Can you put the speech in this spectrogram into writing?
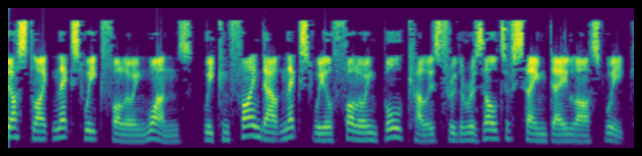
Just like next week following ones, we can find out next wheel following ball colors through the result of same day last week.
